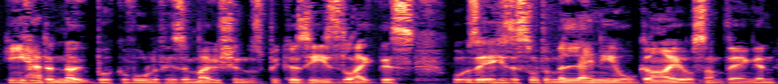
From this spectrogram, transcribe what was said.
he had a notebook of all of his emotions because he's like this what was it? He's a sort of millennial guy or something. And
